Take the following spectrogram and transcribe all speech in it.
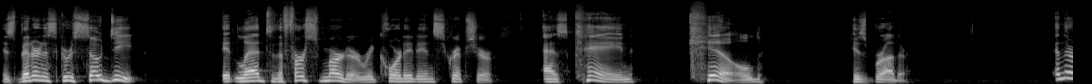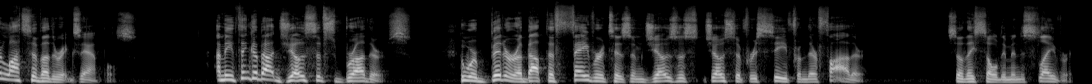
His bitterness grew so deep, it led to the first murder recorded in Scripture as Cain killed his brother. And there are lots of other examples. I mean, think about Joseph's brothers who were bitter about the favoritism Joseph, Joseph received from their father. So they sold him into slavery.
